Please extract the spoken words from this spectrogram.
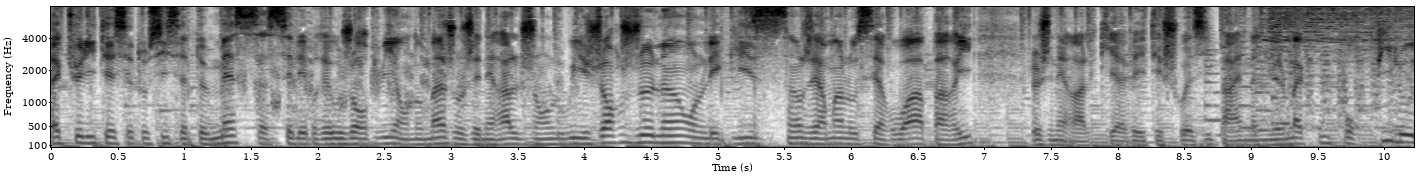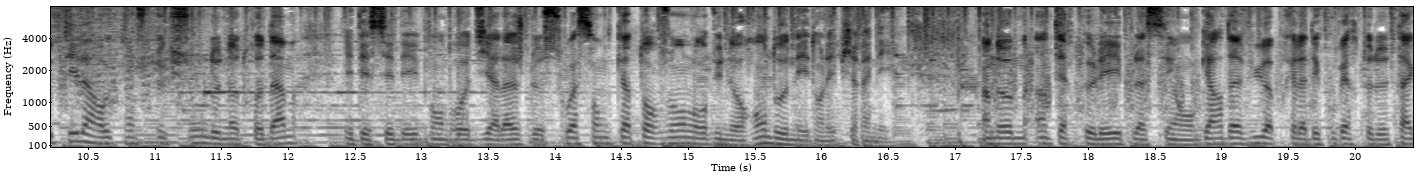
L'actualité, c'est aussi cette messe célébrée aujourd'hui en hommage au général Jean-Louis Georgelin en l'église Saint-Germain-l'Auxerrois à Paris. Le général qui avait été choisi par Emmanuel Macron pour piloter la reconstruction de Notre-Dame est décédé vendredi à l'âge de 74 ans lors d'une randonnée dans les Pyrénées. Un homme interpellé et placé en garde à vue après la découverte de tags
